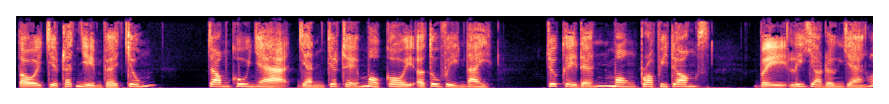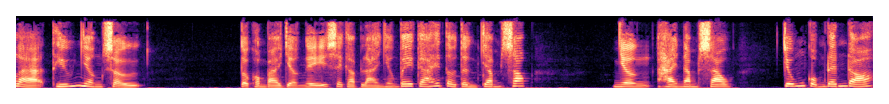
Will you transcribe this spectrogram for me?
Tôi chịu trách nhiệm về chúng. Trong khu nhà dành cho trẻ mồ côi ở tu viện này, trước khi đến Mont Providence, vì lý do đơn giản là thiếu nhân sự. Tôi không bao giờ nghĩ sẽ gặp lại những bé gái tôi từng chăm sóc. Nhưng hai năm sau, chúng cũng đến đó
